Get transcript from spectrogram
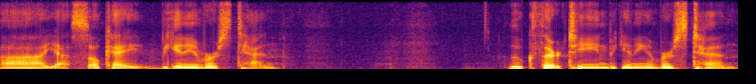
Uh, yes, okay, beginning in verse 10. Luke 13, beginning in verse 10.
